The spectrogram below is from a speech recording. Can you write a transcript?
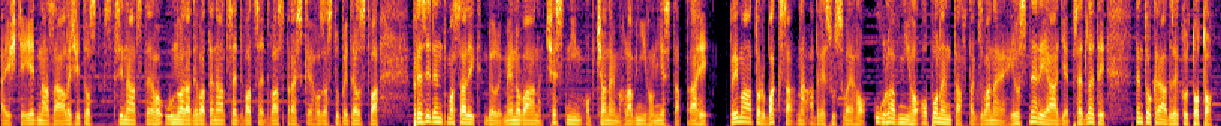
A ještě jedna záležitost z 13. února 1922 z pražského zastupitelstva. Prezident Masaryk byl jmenován čestným občanem hlavního města Prahy. Primátor Baxa na adresu svého úhlavního oponenta v takzvané Hilsneriádě před lety tentokrát řekl toto –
